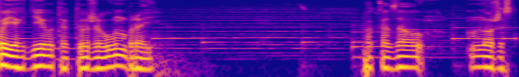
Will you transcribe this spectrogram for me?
Кое-где вот так тоже умброй показал множество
